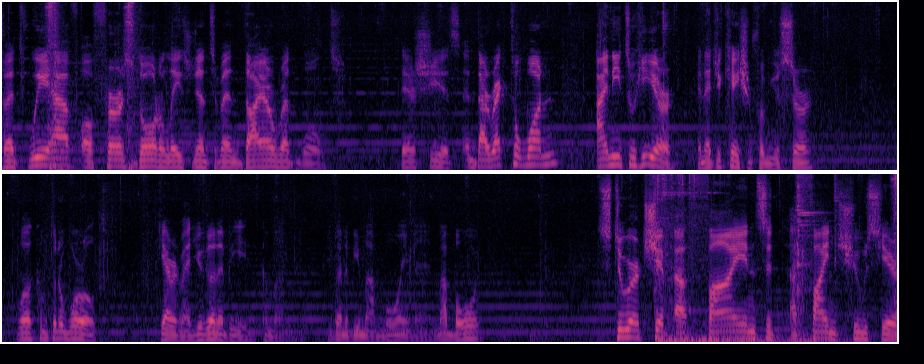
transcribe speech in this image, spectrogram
But we have our first daughter, ladies and gentlemen, Dire Redwald. There she is. And Director 1, I need to hear an education from you, sir. Welcome to the world. Garrett, man, you're gonna be... Come on. You're gonna be my boy, man. My boy. Stewardship, a fine, a fine choose here.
